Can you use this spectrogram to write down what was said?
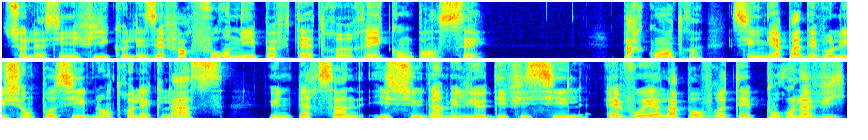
cela signifie que les efforts fournis peuvent être récompensés. Par contre, s'il n'y a pas d'évolution possible entre les classes, une personne issue d'un milieu difficile est vouée à la pauvreté pour la vie,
